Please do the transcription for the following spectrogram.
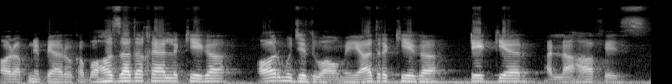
और अपने प्यारों का बहुत ज़्यादा ख्याल रखिएगा और मुझे दुआओं में याद रखिएगा। टेक केयर अल्लाह हाफिज़।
